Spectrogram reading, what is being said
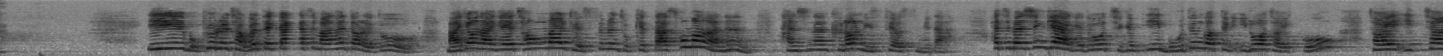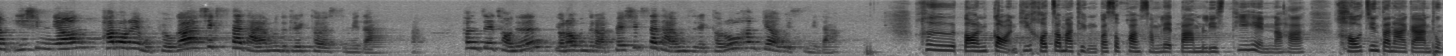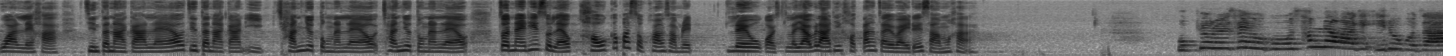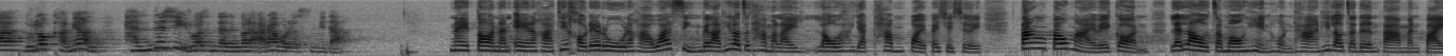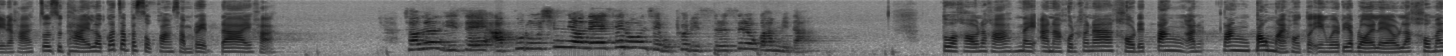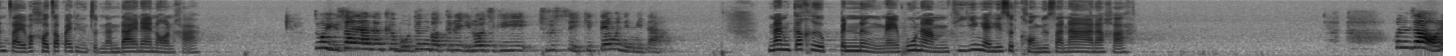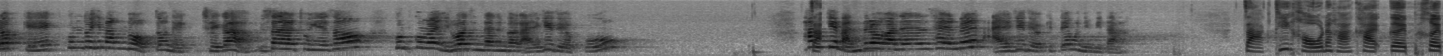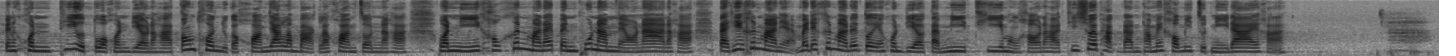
이 목표를 적을 때까지만 하더라도 막연하게 정말 됐으면 좋겠다 소망하는 단순한 그런 리스트였습니다. 하지만 신기하게도 지금 이 모든 것들이 이루어져 있고 저의 2020년 8월의 목표가 식사 다이아몬드 디렉터였습니다. 현재 저는 여러분들 앞에 식사 다이아몬드 디렉터로 함께하고 있습니다. คือตอนก่อนที่เขาจะมาถึงประสบความสำเร็จตามลิสต์ที่เห็นนะคะ เขาจินตนาการทุกวันเลยค่ะ จินตนาการแล้วจินตนาการอีก ฉันอยู่ตรงนั้นแล้ว ฉันอยู่ตรงนั้นแล้ว จนในที่สุดแล้วเขาก็ประสบความสำเร็จเร็วกว่าระยะเวลาที่เขาตั้งใจไว้ด้วยซ้ำค่ะ 목표를 세우고 선명하게 이루고자 노력하면 반드시 이루어진다는 걸 알아버렸습니다. ในตอนนั้นเองนะคะที่เขาได้รู้นะคะ ว่าสิ่งเวลาที่เราจะทำอะไร เราอย่าทำปล่อยไปเฉยๆ ตั้งเป้าหมายไว้ก่อน และเราจะมองเห็นหนทางที่เราจะเดินตามมันไปนะคะ จนสุดท้ายเราก็จะประสบความสำเร็จได้ค่ะ 저는 이제 앞으로 10년의 새로운 제 목표 리스트를 쓰려고 합니다. ตัวเขานะคะ ในอนาคตข้างหน้าเขาได้ตั้งตั้งเป้าหมายของตัวเองไว้เรียบร้อยแล้ว และเขามั่นใจว่าเขาจะไปถึงจุดนั้นได้แน่นอนค่ะ 또 유산하는 그 모든 것들을 이루어주기 줄 수 있기 때문입니다. นั่นก็คือเป็นหนึ่งในผู้นำที่ยิ่งใหญ่ที่สุดของยูซาน่านะคะ 혼자 어렵게 꿈도 희망도 없던 애- 제가 유산을 통해서 꿈꾸면 이루어진다는 걸 알게 되었고 함께 만들어가는 삶을 알게 되었기 때문입니다. จากที่เขานะคะเคยเคยเคยเป็นคนที่อยู่ตัวคนเดียวนะคะ ต้องทนอยู่กับความยากลำบากและความจนนะคะ วันนี้เขาขึ้นมาได้เป็นผู้นำแนวหน้านะคะ แต่ที่ขึ้นมาเนี่ยไม่ได้ขึ้นมาด้วยตัวเองคนเดียว แต่มีทีมของเขานะคะ ที่ช่วยผลักดันทำให้เขามีจุดนี้ได้ค่ะ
